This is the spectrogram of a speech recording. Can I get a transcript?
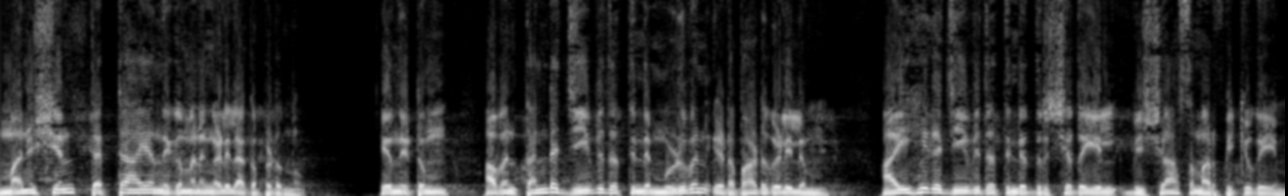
മനുഷ്യൻ തെറ്റായ നിഗമനങ്ങളിൽ അകപ്പെടുന്നു എന്നിട്ടും അവൻ തന്റെ ജീവിതത്തിന്റെ മുഴുവൻ ഇടപാടുകളിലും ഐഹിക ജീവിതത്തിന്റെ ദൃശ്യതയിൽ വിശ്വാസമർപ്പിക്കുകയും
